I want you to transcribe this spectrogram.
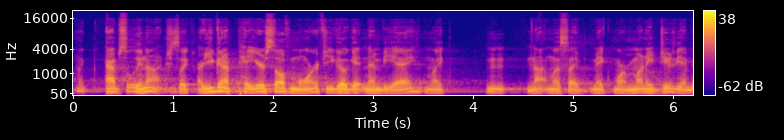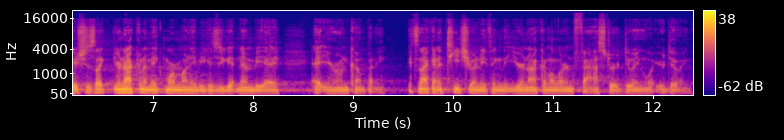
I'm like, absolutely not. She's like, are you going to pay yourself more if you go get an MBA? I'm like, "Mm, not unless I make more money due to the MBA. She's like, you're not going to make more money because you get an MBA at your own company. It's not going to teach you anything that you're not going to learn faster doing what you're doing.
